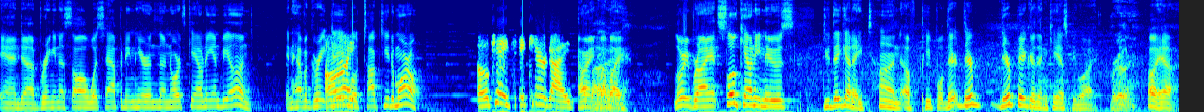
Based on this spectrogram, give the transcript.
and uh, bringing us all what's happening here in the North County and beyond. And have a great All day. right. We'll talk to you tomorrow. Okay, take care, guys. All right, bye Bye. bye. Lori Bryant, SLO County News. Dude, they got a ton of people. They're they're they're bigger than KSBY. Really? Oh yeah,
